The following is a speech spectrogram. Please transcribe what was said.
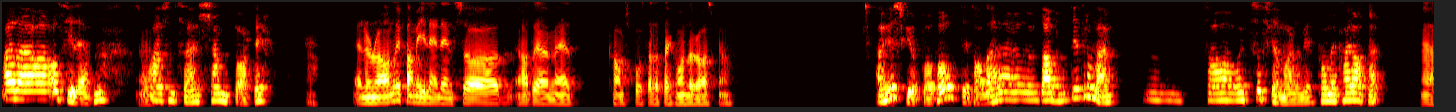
nei, det er allsidigheten som jeg syns er kjempeartig. Er det noen andre i familien din som har drevet med kampsport eller taekwondo, da, Asbjørn? Jeg husker jo på på 80-tallet, da jeg bodde i Trondheim, mm, så holdt søskenbarnet mitt på med karate. Ja.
